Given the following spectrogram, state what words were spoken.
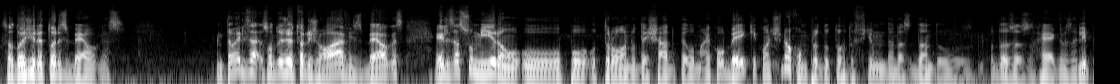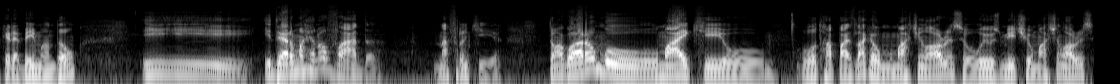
São dois diretores belgas. Então eles são dois diretores jovens, belgas. Eles assumiram o, o, o, trono deixado pelo Michael Bay, que continua como produtor do filme, dando, as, dando todas as regras ali, porque ele é bem mandão. E, e deram uma renovada na franquia. Então agora o, o Mike e o, o, outro rapaz lá, que é o Martin Lawrence, o Will Smith e o Martin Lawrence,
